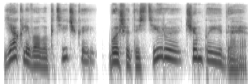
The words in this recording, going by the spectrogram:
Минут пятнадцать прошли в усиленном поглощении пищи, милых ухаживаниях и в комплиментах кухни. Дарья наверстывала упущенное за сутки, принц вообще не страдал плохим аппетитом, я клевала птичкой, больше тестируя, чем поедая.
